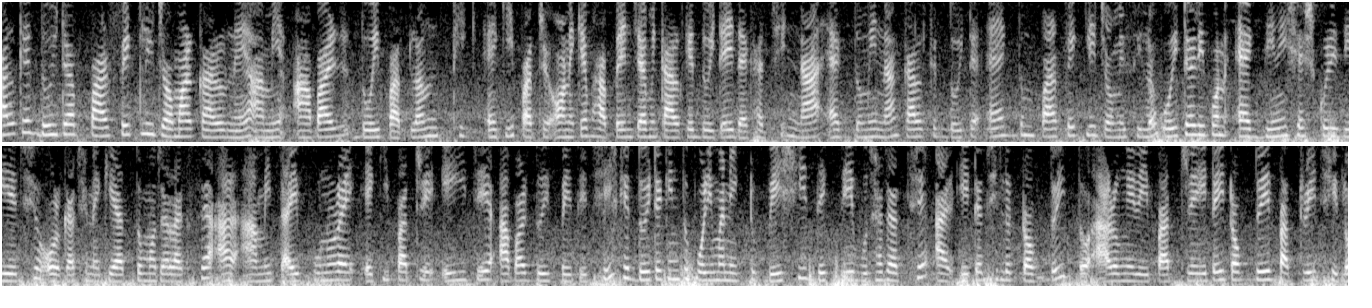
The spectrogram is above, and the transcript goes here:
কালকের দইটা পারফেক্টলি জমার কারণে আমি আবার দই পাতলাম, ঠিক একই পাত্রে। অনেকে ভাববেন যে আমি কালকের দইটাই দেখাচ্ছি। না, একদমই না। কালকের দইটা একদম পারফেক্টলি জমেছিল। ওইটা রিপন একদিনই শেষ করে দিয়েছে। ওর কাছে নাকি এত মজা লাগছে। আর আমি তাই পুনরায় একই পাত্রে এই যে আবার দই পেতেছি, আজকের দইটা কিন্তু পরিমাণে একটু বেশি দেখতেই বোঝা যাচ্ছে। আর এটা ছিল টক দই। তো আড়ঙের এই পাত্রে, এটাই টক দইয়ের পাত্রেই ছিল।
